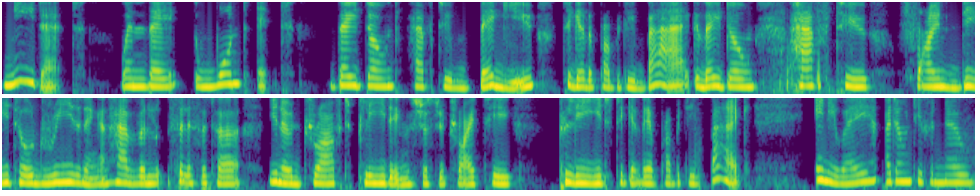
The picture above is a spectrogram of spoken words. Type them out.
need it, when they want it they don't have to beg you to get the property back. They don't have to find detailed reasoning and have a solicitor, you know, draft pleadings just to try to plead to get their property back. Anyway, I don't even know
